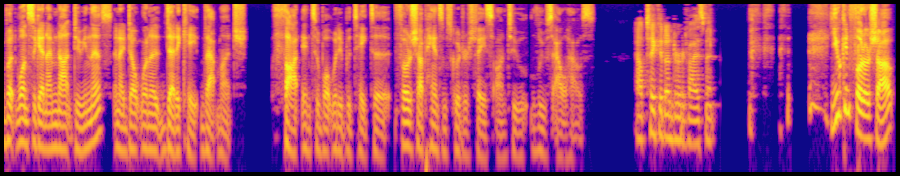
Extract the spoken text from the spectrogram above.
But once again, I'm not doing this, and I don't want to dedicate that much thought into what would it would take to Photoshop handsome Squidward's face onto Luz owl house. I'll take it under advisement. You can Photoshop.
